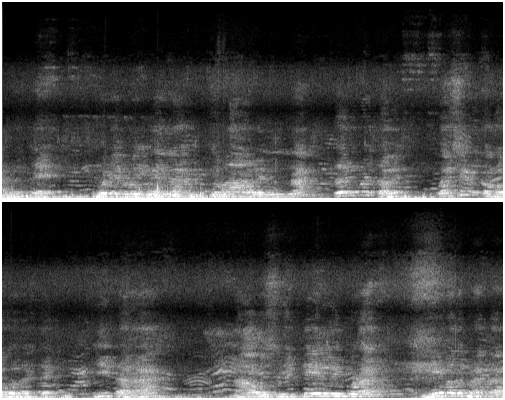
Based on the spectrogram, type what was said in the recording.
ಆಗುತ್ತೆ. ಮೂಳೆಗಳು ಇವೆಲ್ಲ ಸುಮಾರೆಲ್ಲ ತಂದ್ಬಿಡ್ತವೆ ವರ್ಷಗಳು ತಗೋಬಹುದಷ್ಟೇ ಈ ತರ ನಾವು ಸೃಷ್ಟಿಯಲ್ಲಿ ಕೂಡ ನಿಯಮದ ಪ್ರಕಾರ,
